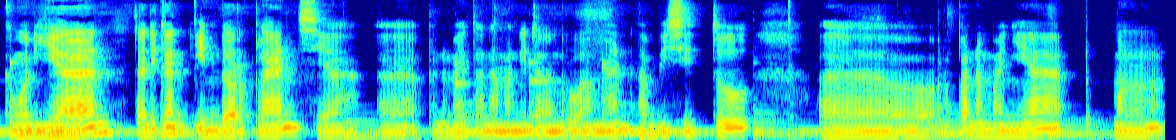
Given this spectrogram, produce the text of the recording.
Kemudian tadi kan indoor plants ya eh, apa namanya tanaman di dalam ruangan. Habis itu eh, apa namanya meng-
